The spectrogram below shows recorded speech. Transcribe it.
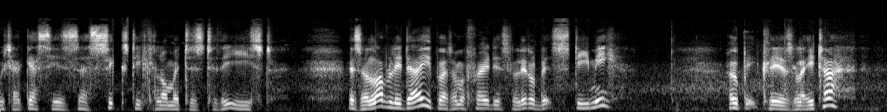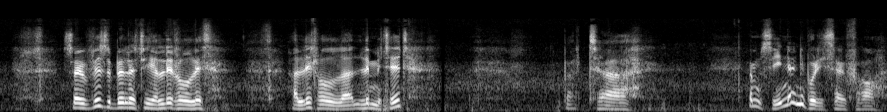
which I guess is uh, 60 kilometers to the east. It's a lovely day, but I'm afraid it's a little bit steamy. Hope it clears later. So visibility a little a little uh, limited, but uh, haven't seen anybody so far.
